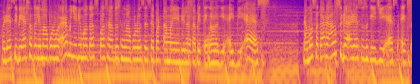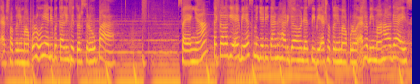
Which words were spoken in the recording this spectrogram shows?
Honda CBR 150R menjadi motor sport 150cc pertama yang dilengkapi teknologi ABS. Namun sekarang sudah ada Suzuki GSX R150 yang dibekali fitur serupa. Sayangnya, teknologi ABS menjadikan harga Honda CBR 150R lebih mahal guys.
